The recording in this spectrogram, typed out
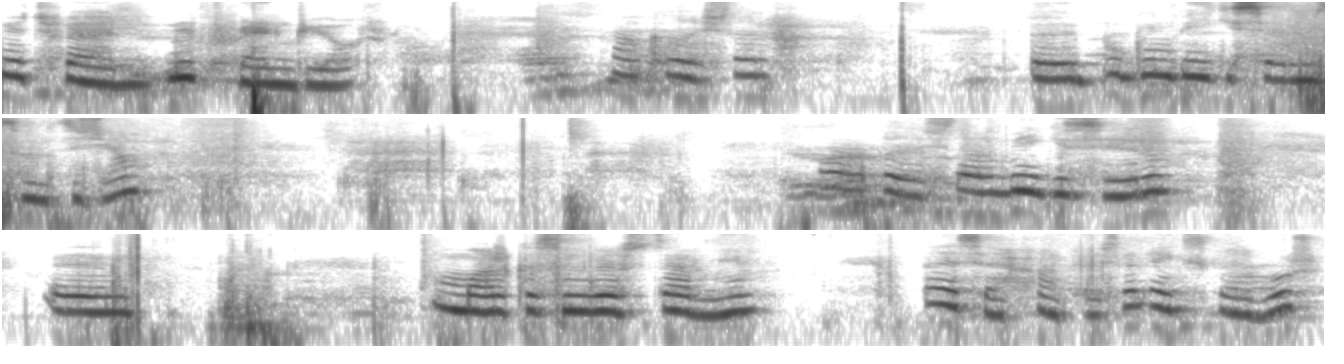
Lütfen, lütfen diyor. Arkadaşlar Bugün bilgisayarımı tanıtacağım. Arkadaşlar bilgisayarım e, markasını göstermeyeyim. Neyse arkadaşlar Excalibur.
